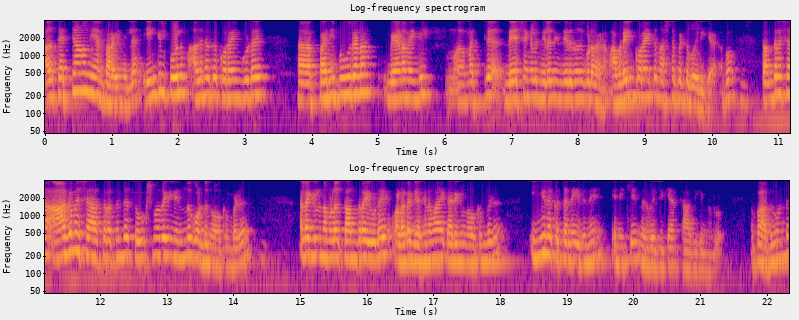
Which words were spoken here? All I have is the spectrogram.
അത് തെറ്റാണെന്ന് ഞാൻ പറയുന്നില്ല. എങ്കിൽ പോലും അതിനൊക്കെ കുറേയും കൂടെ പരിപൂരണം വേണമെങ്കിൽ മറ്റ് ദേശങ്ങളിൽ നിലനിന്നിരുന്നത് കൂടെ വേണം. അവിടെയും കുറേയൊക്കെ നഷ്ടപ്പെട്ടു പോയിരിക്കുക. അപ്പോൾ തന്ത്രശാ ആഗമശാസ്ത്രത്തിന്റെ സൂക്ഷ്മതയിൽ നിന്നുകൊണ്ട് നോക്കുമ്പോൾ അല്ലെങ്കിൽ നമ്മൾ തന്ത്രയുടെ വളരെ ഗഹനമായ കാര്യങ്ങൾ നോക്കുമ്പോൾ ഇങ്ങനെയൊക്കെ തന്നെ ഇതിനെ എനിക്ക് നിർവചിക്കാൻ സാധിക്കുന്നുള്ളൂ. അപ്പോൾ അതുകൊണ്ട്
